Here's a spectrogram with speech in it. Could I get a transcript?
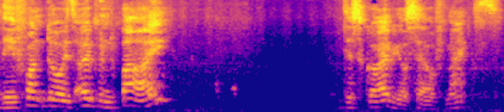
The front door is opened by. Describe yourself, Max.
